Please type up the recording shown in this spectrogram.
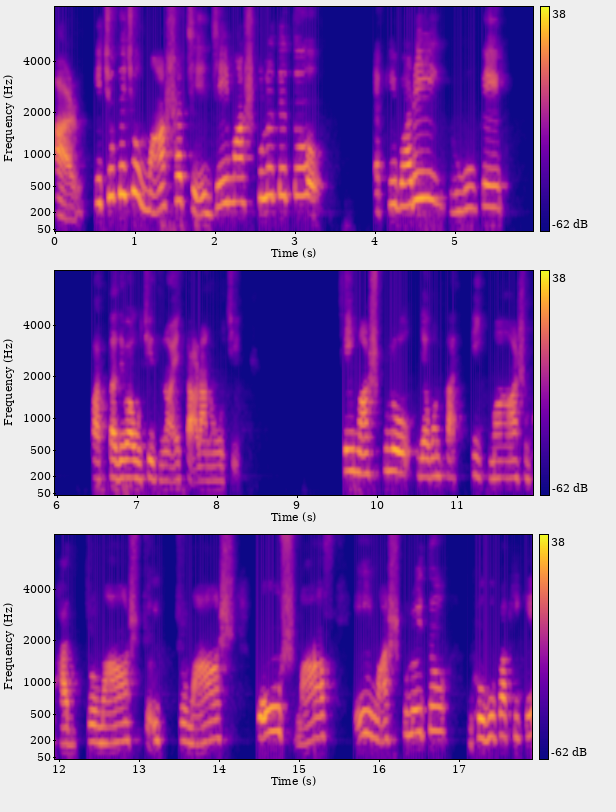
আর কিছু কিছু মাস আছে, যে মাসগুলোতে তো একেবারেই ঘুঘুকে পাত্তা দেওয়া উচিত নয়, তাড়ানো উচিত। সেই মাসগুলো যেমন কার্তিক মাস, ভাদ্র মাস, চৈত্র মাস, পৌষ মাস, এই মাসগুলোই তো ঘুঘু পাখিকে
